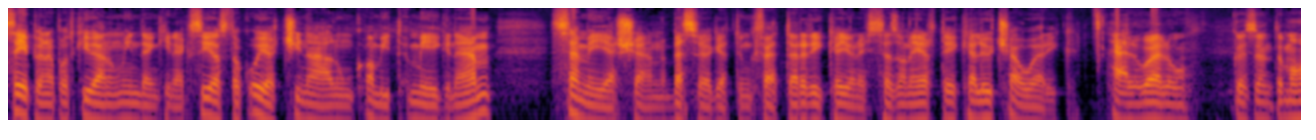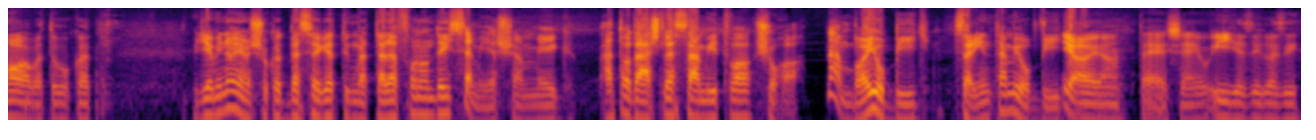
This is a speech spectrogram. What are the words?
Szép napot kívánunk mindenkinek, sziasztok! Olyat csinálunk, amit még nem. Személyesen beszélgettünk Fetter Erikkel, jön egy szezonértékelő. Ciao Erik! Hello, hello! Köszöntöm a hallgatókat! Ugye mi nagyon sokat beszélgettünk már telefonon, de így személyesen még, hát adás leszámítva soha. Nem baj, jobb így. Szerintem jobb így. Ja, ja, teljesen jó. Így az igazi.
